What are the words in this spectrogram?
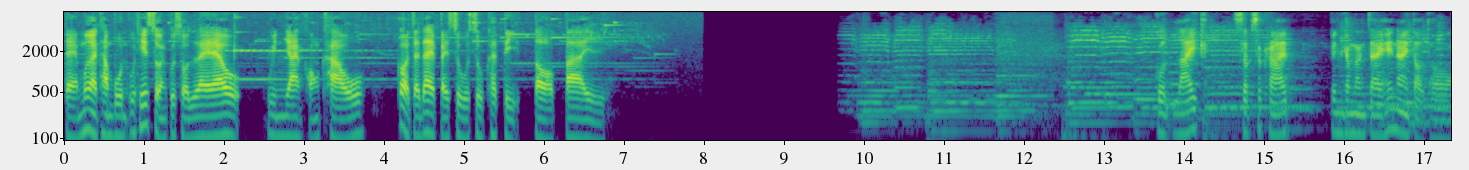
แต่เมื่อทำบุญอุทิศส่วนกุศลแล้ว วิญญาณของเขาก็จะได้ไปสู่สุคติต่อไปกดไลค์ Subscribe เป็นกำลังใจให้นายเต่าทอง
